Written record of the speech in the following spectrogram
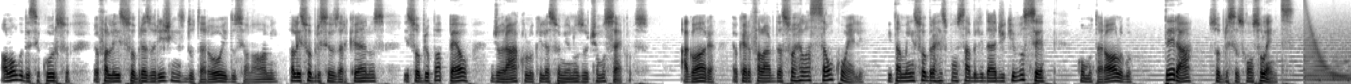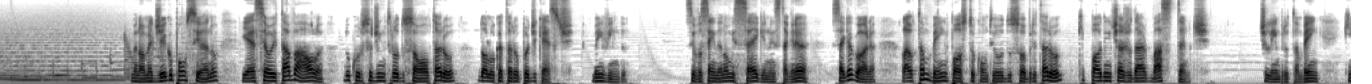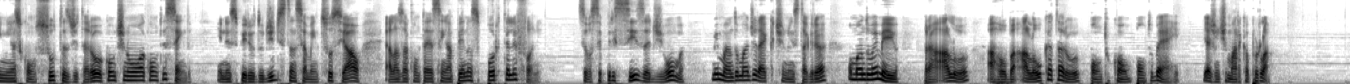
Ao longo desse curso, eu falei sobre as origens do tarô e do seu nome, falei sobre os seus arcanos e sobre o papel de oráculo que ele assumiu nos últimos séculos. Agora, eu quero falar da sua relação com ele e também sobre a responsabilidade que você, como tarólogo, terá sobre seus consulentes. Meu nome é Diego Ponciano e essa é a oitava aula do curso de Introdução ao Tarô do Aluca Tarô Podcast. Bem-vindo! Se você ainda não me segue no Instagram, segue agora. Lá eu também posto conteúdo sobre tarô que podem te ajudar bastante. Te lembro também que minhas consultas de tarô continuam acontecendo, e nesse período de distanciamento social, elas acontecem apenas por telefone. Se você precisa de uma, me manda uma direct no Instagram ou manda um e-mail para alô@aloucatarô.com.br e a gente marca por lá.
